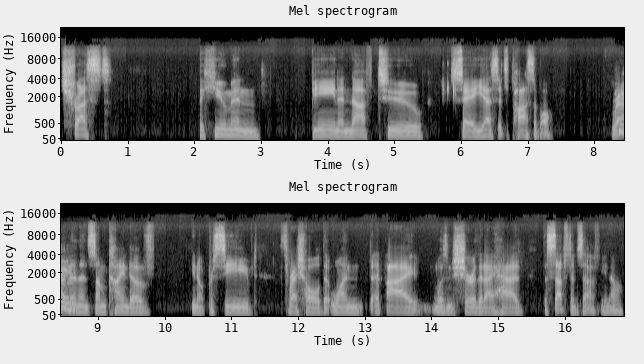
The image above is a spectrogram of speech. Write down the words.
trusts the human being enough to say yes it's possible rather Hmm. than some kind of you know perceived threshold that one that I wasn't sure that I had the substance of you know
